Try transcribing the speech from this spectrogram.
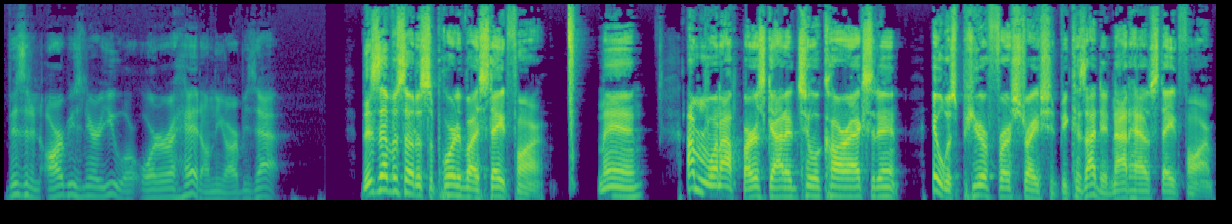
Visit an Arby's near you or order ahead on the Arby's app. This episode is supported by State Farm. Man, I remember when I first got into a car accident, it was pure frustration because I did not have State Farm.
